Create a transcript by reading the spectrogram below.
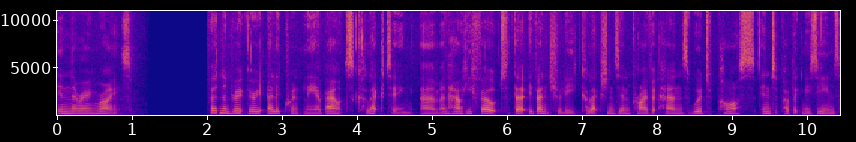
in their own right. Ferdinand wrote very eloquently about collecting um, and how he felt that eventually collections in private hands would pass into public museums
